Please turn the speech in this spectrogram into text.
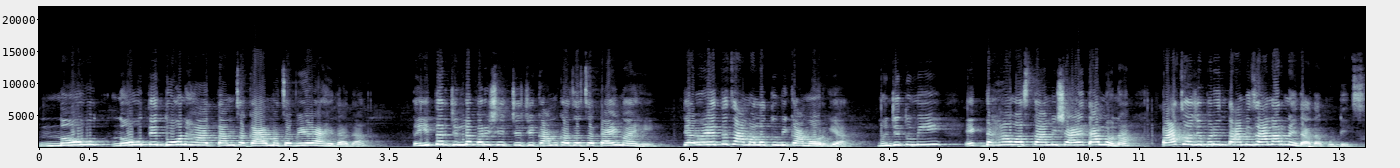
नऊ नऊ ते दोन हा आता आमचा कामाचा वेळ आहे दादा. तर इतर जिल्हा परिषदचे जे कामकाजाचा टाईम आहे त्या वेळेतच आम्हाला तुम्ही कामावर घ्या. म्हणजे तुम्ही एक दहा वाजता आम्ही शाळेत आलो ना पाच वाजेपर्यंत आम्ही जाणार नाही दादा कुठेच.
